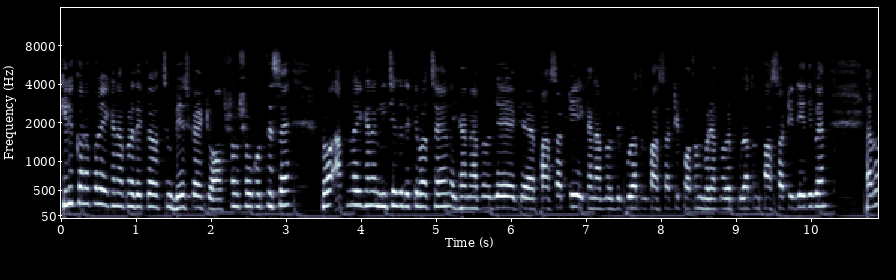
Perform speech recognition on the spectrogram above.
ক্লিক করার পরে এখানে আপনারা দেখতে পাচ্ছেন বেশ কয়েকটি অপশন শো করতেছে। তো আপনারা এখানে নিচে যে দেখতে পাচ্ছেন, এখানে আপনাদের যে পাসওয়ার্ডটি এখানে আপনার যে পুরাতন পাসওয়ার্ডটি প্রথম ঘরে আপনাদের পুরাতন পাসওয়ার্ডটি দিয়ে দিবেন। এবং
